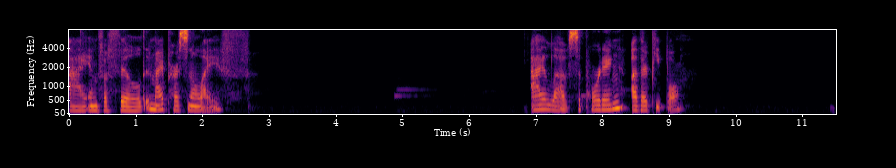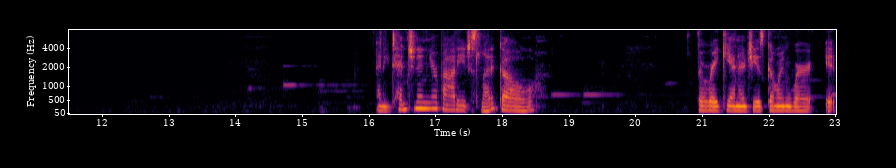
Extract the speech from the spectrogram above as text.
I am fulfilled in my personal life. I love supporting other people. Any tension in your body, just let it go. The Reiki energy is going where it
